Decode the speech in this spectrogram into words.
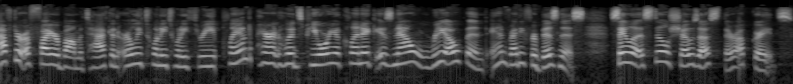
After a firebomb attack in early 2023, Planned Parenthood's Peoria Clinic is now reopened and ready for business. Sayla Estille shows us their upgrades.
